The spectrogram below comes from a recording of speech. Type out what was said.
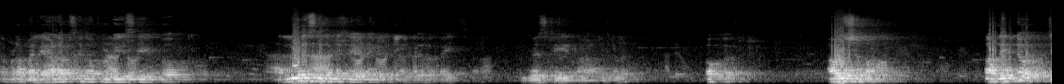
നമ്മുടെ മലയാളം സിനിമ പ്രൊഡ്യൂസ് ചെയ്യുമ്പോൾ നല്ലൊരു സിനിമ ചെയ്യണമെങ്കിൽ നല്ലൊരു പൈസ ഇൻവെസ്റ്റ് ചെയ്യുന്ന ആളുകൾ ഒക്കെ ആവശ്യമാണ്. അതിന്റെ ഒറ്റ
